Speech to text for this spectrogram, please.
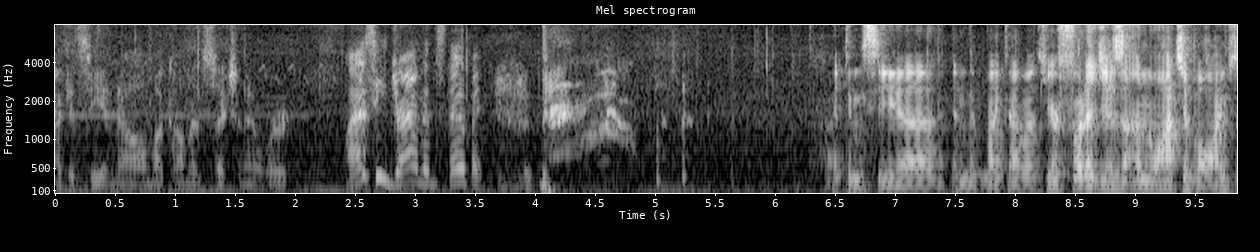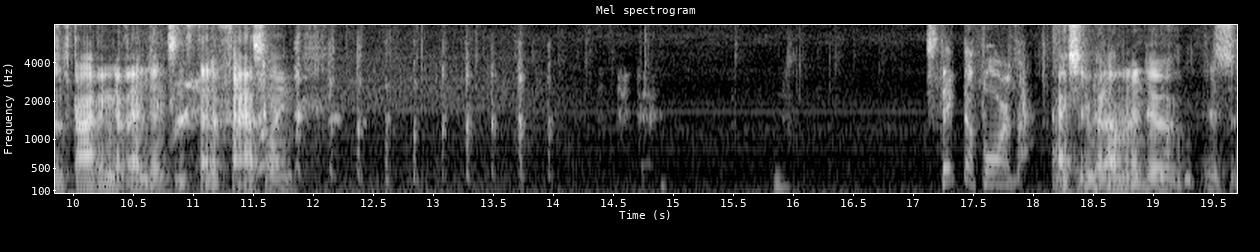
I can see it now on my comments section at work. Why is he driving stupid? I can see uh in the, my comments, your footage is unwatchable. I'm subscribing to Vengeance instead of Fastlane. Stick to Forza. Actually, what I'm gonna do is,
